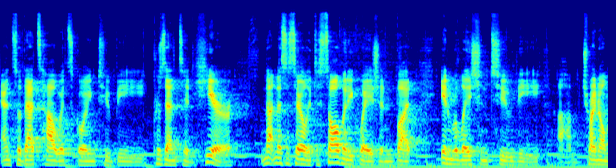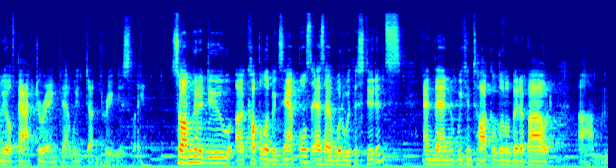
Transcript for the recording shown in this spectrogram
And so that's how it's going to be presented here, not necessarily to solve an equation, but in relation to the um, trinomial factoring that we've done previously. So I'm gonna do a couple of examples as I would with the students, and then we can talk a little bit about um,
